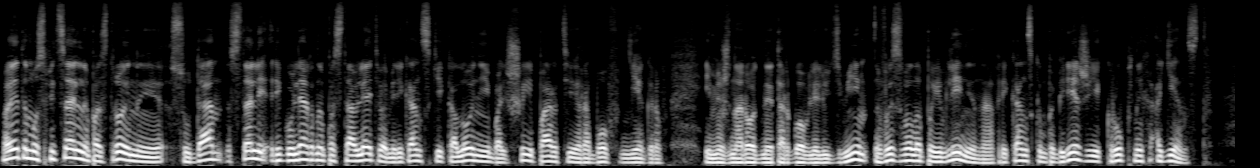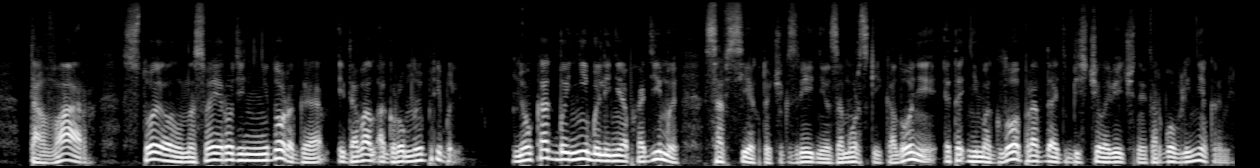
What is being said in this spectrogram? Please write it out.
Поэтому специально построенные суда стали регулярно поставлять в американские колонии большие партии рабов-негров, и международная торговля людьми вызвала появление на африканском побережье крупных агентств. Товар стоил на своей родине недорого и давал огромную прибыль. Но как бы ни были необходимы со всех точек зрения заморские колонии, это не могло оправдать бесчеловечной торговли неграми.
